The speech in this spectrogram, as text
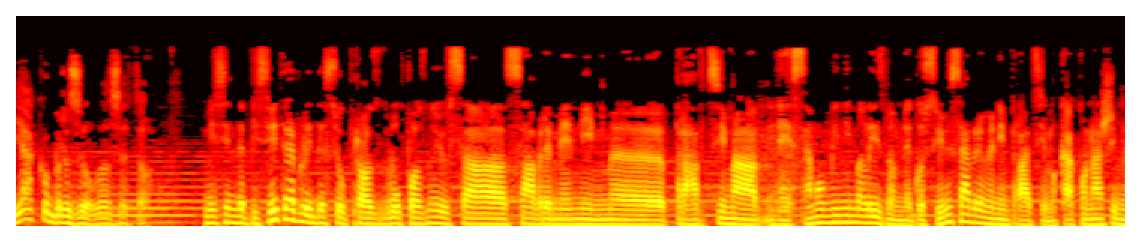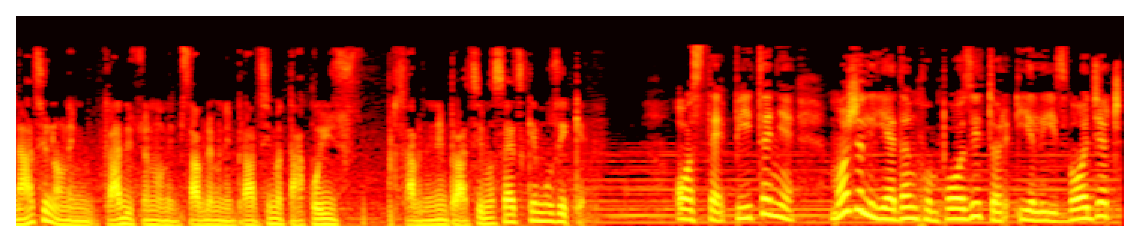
jako brzo ulaze to. Mislim da bi svi trebali da se upoznaju sa savremenim e, pravcima, ne samo minimalizmom, nego svim savremenim pravcima, kako našim nacionalnim, tradicionalnim savremenim pravcima, tako i savremenim pravcima svetske muzike. Ostaje pitanje može li jedan kompozitor ili izvođač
